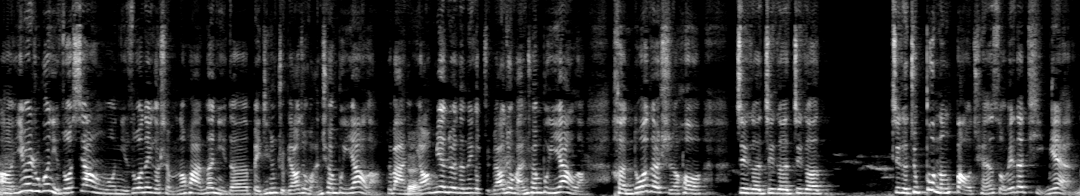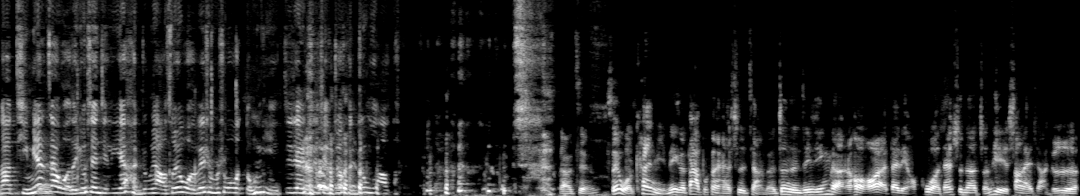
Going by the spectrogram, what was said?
啊，因为如果你做项目，你做那个什么的话，那你的北京指标就完全不一样了，对吧？你要面对的那个指标就完全不一样了。很多的时候，这个这个这个这个就不能保全所谓的体面。那体面在我的优先级里也很重要，所以我为什么说我懂你这件事情就很重要了。了解，所以我看你那个大部分还是讲的正正经经的，然后偶尔带点货，但是呢，整体上来讲就是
